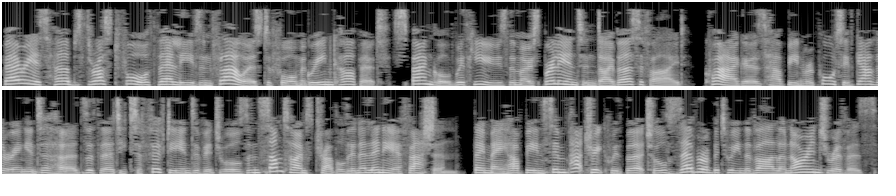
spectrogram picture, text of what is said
various herbs thrust forth their leaves and flowers to form a green carpet, spangled with hues the most brilliant and diversified. Quaggas have been reported gathering into herds of 30 to 50 individuals and sometimes traveled in a linear fashion. They may have been sympatric with Burchell's zebra between the Vaal and Orange rivers.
